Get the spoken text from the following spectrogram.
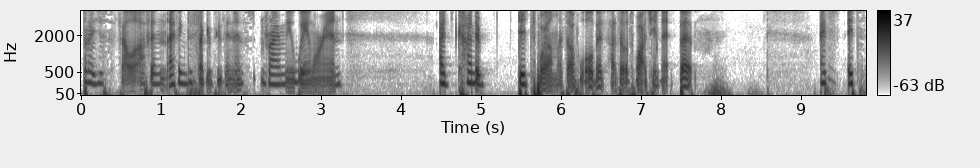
But I just fell off and I think the second season is drawing me way more in. I kind of did spoil myself a little bit as I was watching it, but I th- it's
